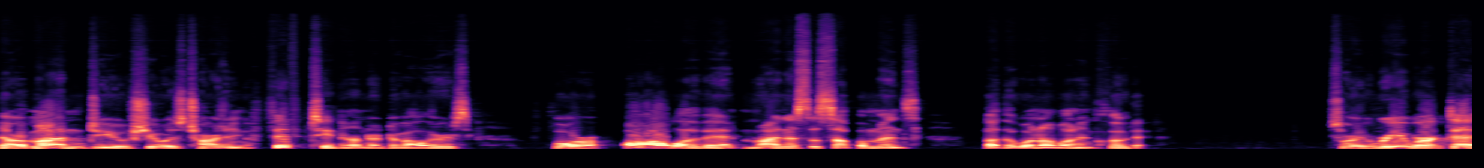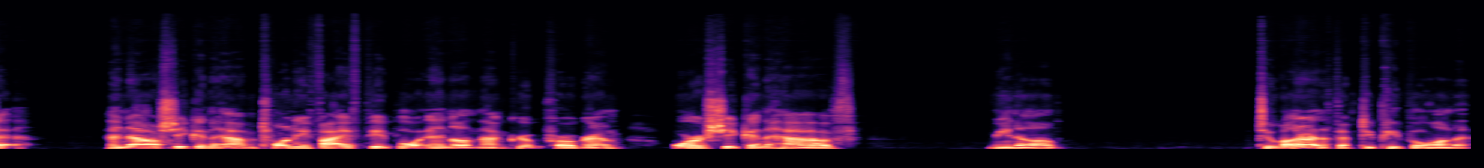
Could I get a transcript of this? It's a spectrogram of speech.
Now, remind you, she was charging $1,500 for all of it, minus the supplements, but the one on one included. So we reworked it, and now she can have 25 people in on that group program, or she can have, you know, 250 people on it.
